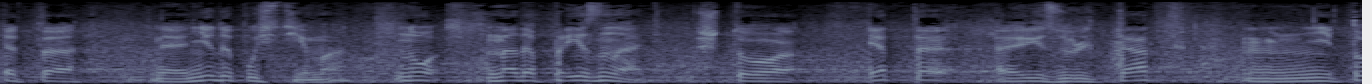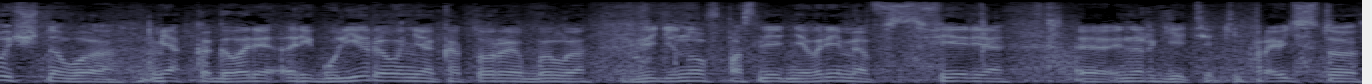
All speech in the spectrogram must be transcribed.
это э, недопустимо. Но надо признать, что это результат неточного, мягко говоря, регулирования, которое было введено в последнее время в сфере э, энергетики. Правительство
